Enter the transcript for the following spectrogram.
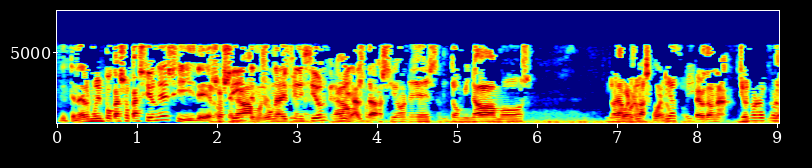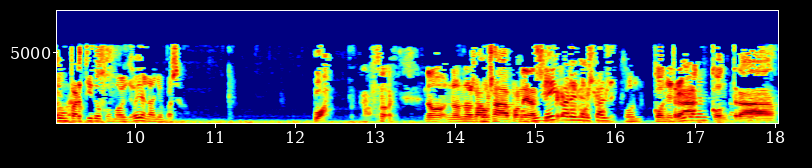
de, tener muy pocas ocasiones y de eso sí, tener una definición muy alta. ocasiones, dominábamos, no éramos las bueno, Perdona. Yo no recuerdo un partido como el de hoy el año pasado. Buah. No, no nos vamos a poner así. Pero contra, el contra,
